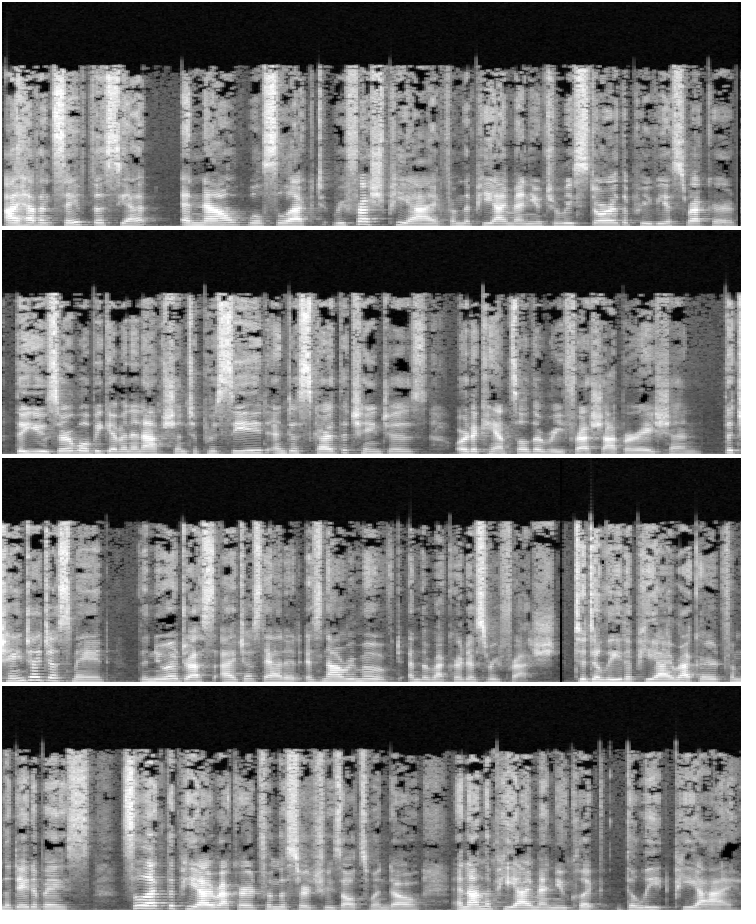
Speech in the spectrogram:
I haven't saved this yet, and now we'll select Refresh PI from the PI menu to restore the previous record. The user will be given an option to proceed and discard the changes or to cancel the refresh operation. The change I just made, the new address I just added, is now removed and the record is refreshed. To delete a PI record from the database, select the PI record from the search results window and on the PI menu click Delete PI.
